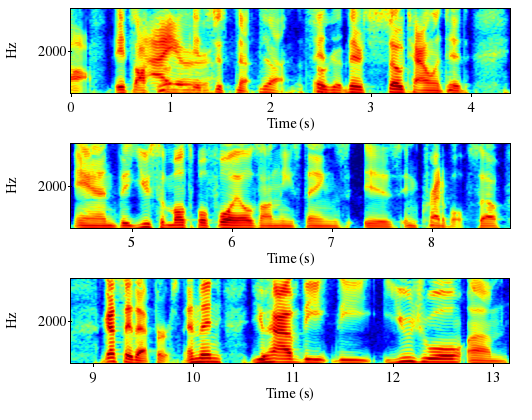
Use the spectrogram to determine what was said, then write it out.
off. It's off. the It's just nuts. Yeah, it's so It- good. They're so talented, and the use of multiple foils on these things is incredible. So I gotta say that first, and then you have the the usual, um,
